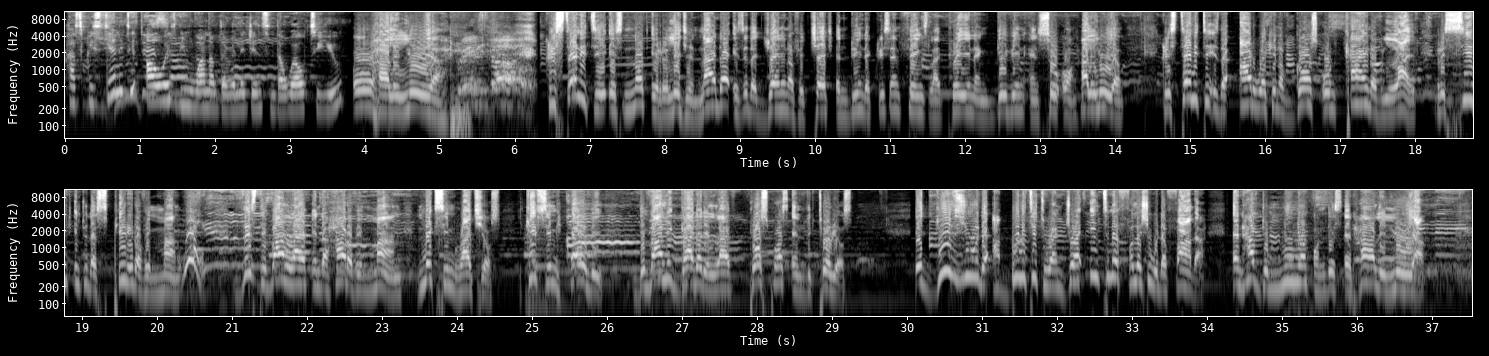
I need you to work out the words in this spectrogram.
Has Christianity always been one of the religions in the world to you? Oh, hallelujah. Christianity is not a religion, neither is it a joining of a church and doing the Christian things like praying and giving and so on. Hallelujah. Christianity is the outworking of God's own kind of life received into the spirit of a man. Whoa! This divine life in the heart of a man makes him righteous, it keeps him healthy, divinely guided in life, prosperous, and victorious. It gives you the ability to enjoy intimate fellowship with the Father and have dominion on this earth. Hallelujah.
